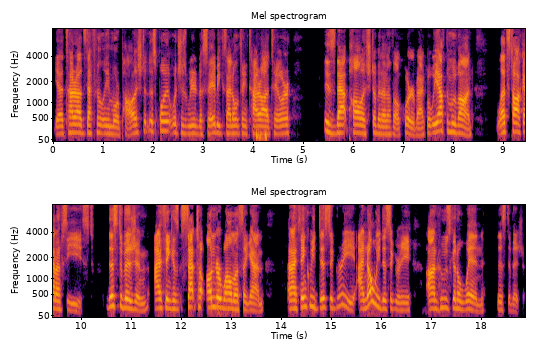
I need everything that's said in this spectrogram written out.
Yeah, Tyrod's definitely more polished at this point, which is weird to say because I don't think Tyrod Taylor is that polished of an NFL quarterback. But we have to move on. Let's talk NFC East. This division, I think, is set to underwhelm us again and I think we disagree. I know we disagree on who's going to win this division.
